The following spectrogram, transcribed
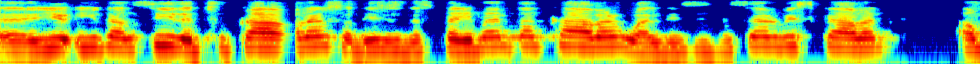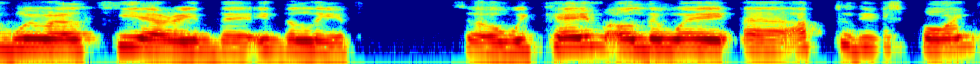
uh, you, you can see the two covers. So this is the experimental cover, while this is the service cover. And we were here in the in the lift. So we came all the way up to this point,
